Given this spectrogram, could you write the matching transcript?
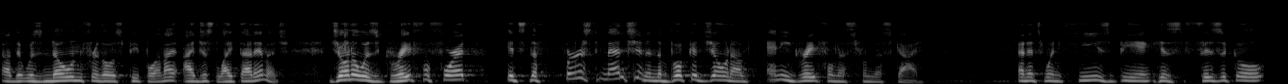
uh, that was known for those people. And I, I just like that image. Jonah was grateful for it. It's the first mention in the book of Jonah of any gratefulness from this guy. And it's when he's being, his physical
